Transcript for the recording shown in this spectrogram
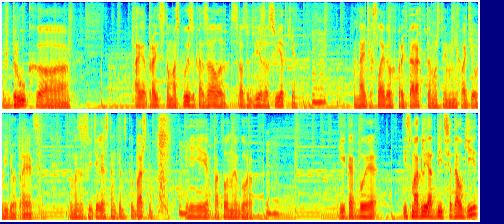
вдруг а, правительство Москвы заказало сразу две засветки Мгм. на этих слайдовых проекторах, потому что им не хватило видеопроекции. И мы засветили Останкинскую башню Мгм. и Поклонную гору. Мгм. И как бы и смогли отбить все долги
